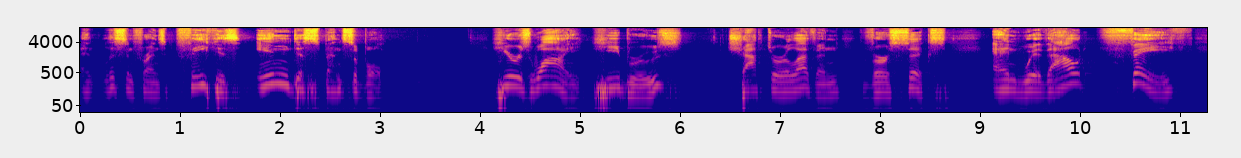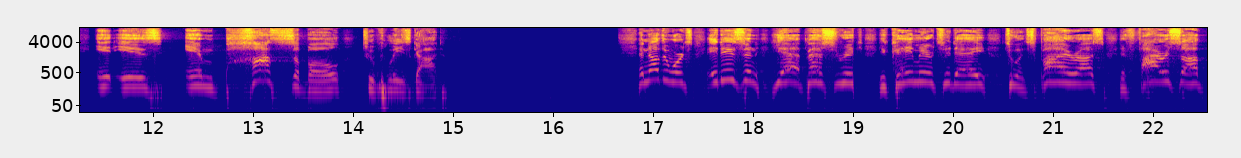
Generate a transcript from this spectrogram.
And listen, friends, faith is indispensable. Here's why Hebrews chapter 11, verse 6. And without faith, it is impossible to please God. In other words, it isn't, yeah, Pastor Rick, you came here today to inspire us and fire us up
